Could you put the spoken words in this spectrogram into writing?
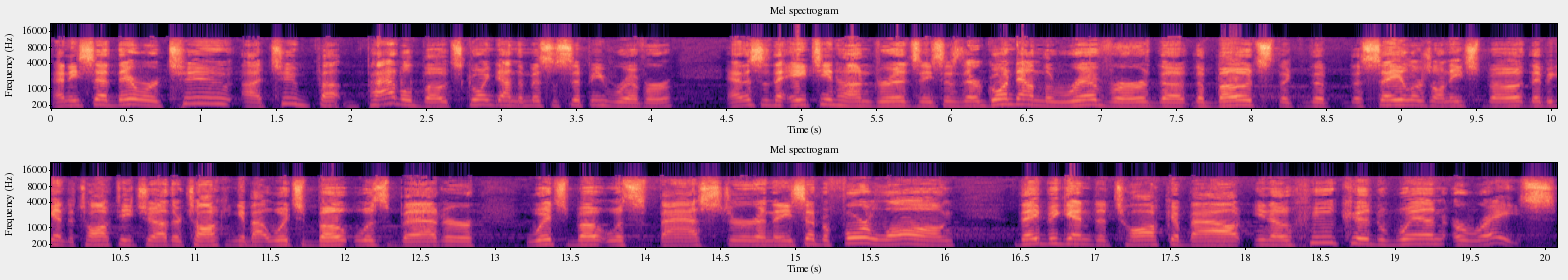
And he said there were two, uh, two paddle boats going down the Mississippi River. And this is the 1800s. And he says they're going down the river, the, the boats, the, the, the sailors on each boat, they began to talk to each other, talking about which boat was better, which boat was faster. And then he said before long, they began to talk about, you know, who could win a race.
